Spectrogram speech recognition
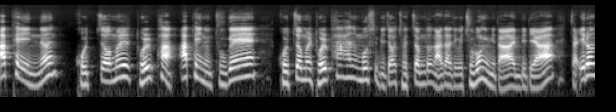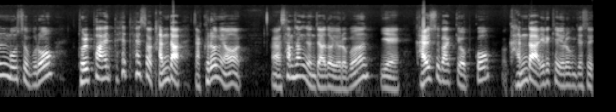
앞에 있는 고점을 돌파, 앞에 있는 두 개의 고점을 돌파하는 모습이죠. 저점도 낮아지고 주봉입니다. 엔비디아. 자, 이런 모습으로 돌파해서 간다. 자, 그러면 아, 삼성전자도 여러분, 예, 갈 수밖에 없고 간다. 이렇게 여러분께서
